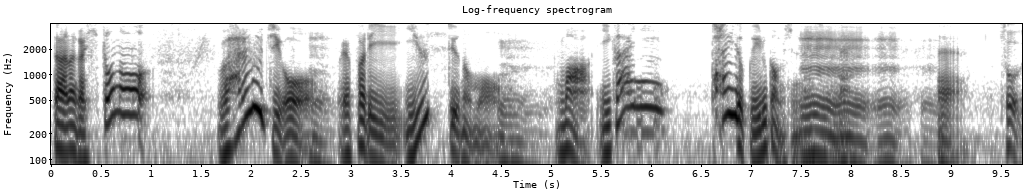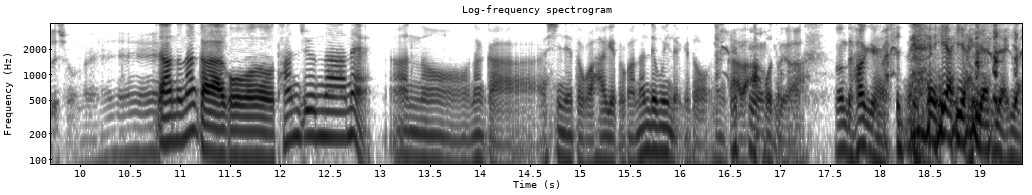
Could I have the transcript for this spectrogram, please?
だからなんか人の悪口をやっぱり言うっていうのも、うん。まあ意外に体力いるかもしれないですよね。うんうんうんえそうでしょうね。あのなんかこう単純なねあのなんか死ねとかハゲとか何でもいいんだけどなんか アホとか。なんでハゲが入って いやいやいやいやいや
